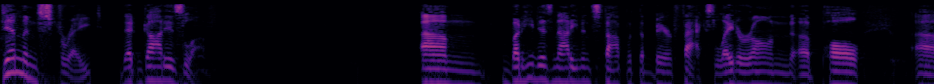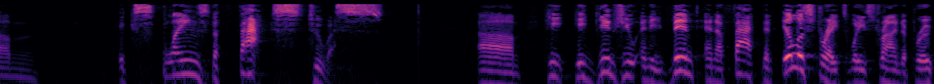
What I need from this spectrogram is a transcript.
demonstrate that God is love. Um, but he does not even stop with the bare facts. Later on, uh, Paul um, explains the facts to us. Um, he, he gives you an event and a fact that illustrates what he's trying to prove,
